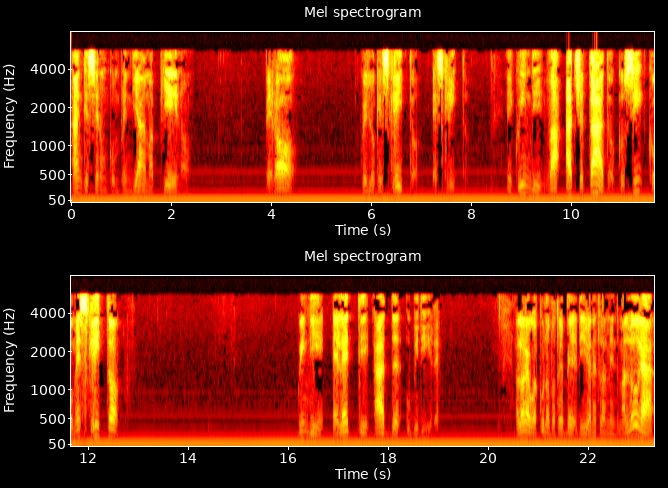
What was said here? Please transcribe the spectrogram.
anche se non comprendiamo appieno, però quello che è scritto è scritto e quindi va accettato così come è scritto. Quindi eletti ad ubbidire. Allora qualcuno potrebbe dire naturalmente, ma allora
